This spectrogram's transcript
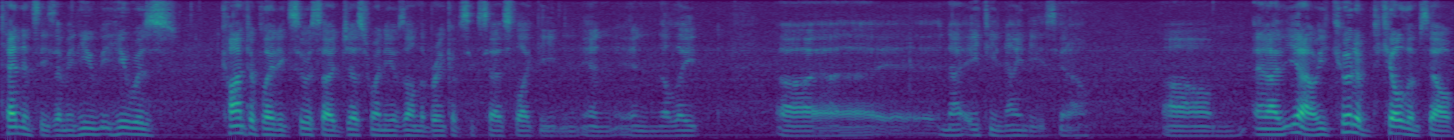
tendencies. I mean, he he was contemplating suicide just when he was on the brink of success, like Eden in in the late uh, eighteen nineties. You know, um, and I, you know, he could have killed himself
